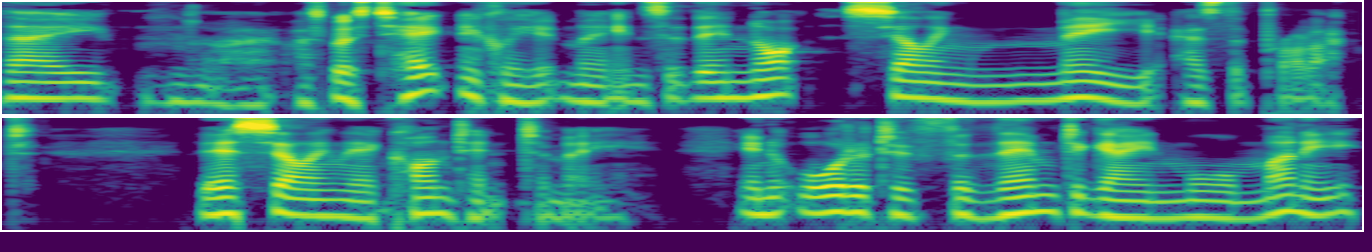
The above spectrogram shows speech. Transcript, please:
they, I suppose technically it means that they're not selling me as the product. They're selling their content to me in order to for them to gain more money,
